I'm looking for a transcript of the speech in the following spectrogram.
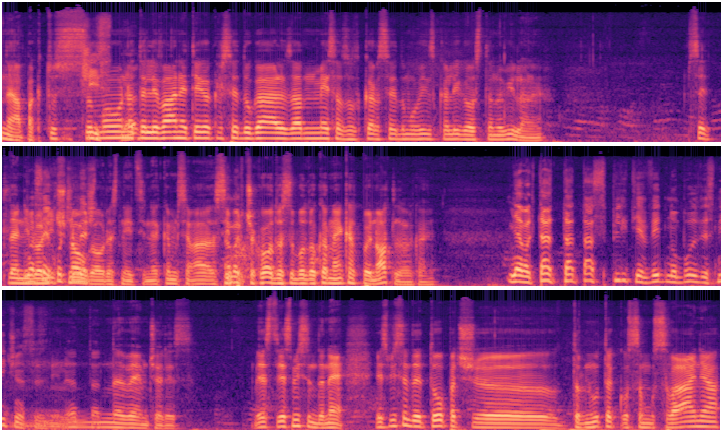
ne, ampak to je samo ne? nadaljevanje tega, kar se je dogajalo zadnji mesec, odkar se je Domovinska liga ustanovila. Ne? Vse tle ni no, bilo nič novega v resnici. Ne, mislim, si ampak, pričakoval, da se bodo kar nekaj poenotili? Ja, ampak ta, ta, ta split je vedno bolj desničen, se zdi. Ne, ta... ne vem, če res. Jaz, jaz mislim, da ne. Jaz mislim, da je to pač uh, trenutek osamosvajanja.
